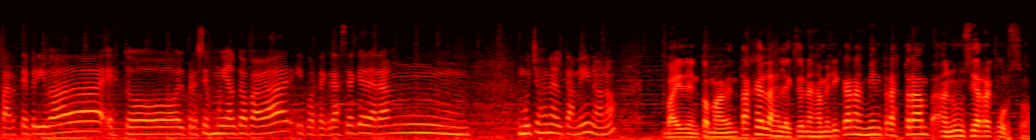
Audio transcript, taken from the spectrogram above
parte privada esto, el precio es muy alto a pagar y por desgracia quedarán muchos en el camino, ¿no? Biden toma ventaja en las elecciones americanas mientras Trump anuncia recursos.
